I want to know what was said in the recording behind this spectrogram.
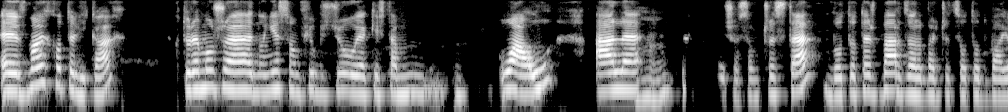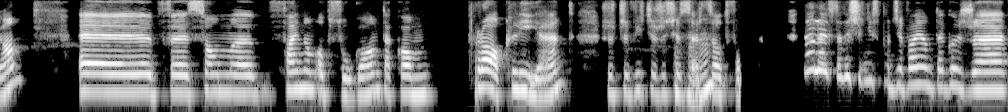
E, w małych hotelikach, które może no nie są fiubździu jakieś tam wow, ale mhm. są czyste, bo to też bardzo Albańczycy o to dbają. Są fajną obsługą, taką pro klient, rzeczywiście, że się mhm. serce otworzy no ale wtedy się nie spodziewają tego, że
